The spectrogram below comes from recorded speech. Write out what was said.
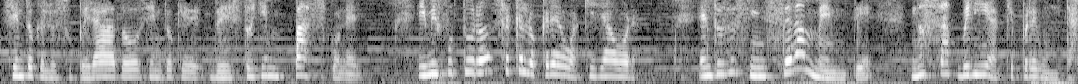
siento que lo he superado, siento que estoy en paz con él. Y mi futuro sé que lo creo aquí y ahora. Entonces, sinceramente, no sabría qué preguntar.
